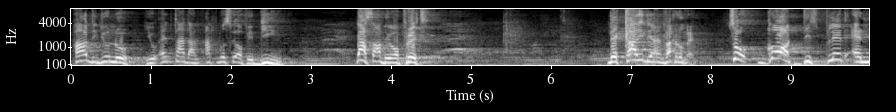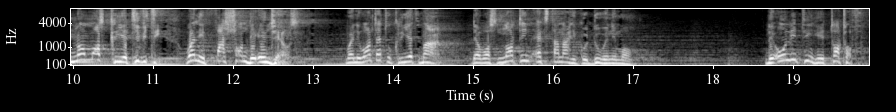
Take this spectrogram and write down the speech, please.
How did you know? You entered an atmosphere of a being. That's how they operate. They carry their environment. So God displayed enormous creativity when he fashioned the angels. When he wanted to create man, there was nothing external he could do anymore. The only thing he thought of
